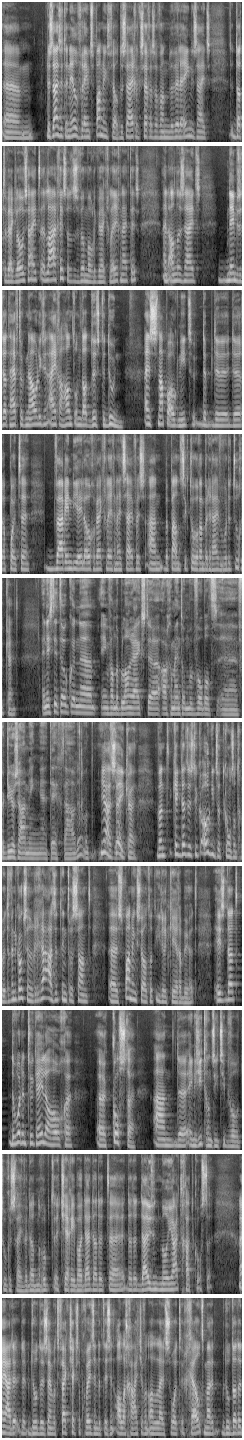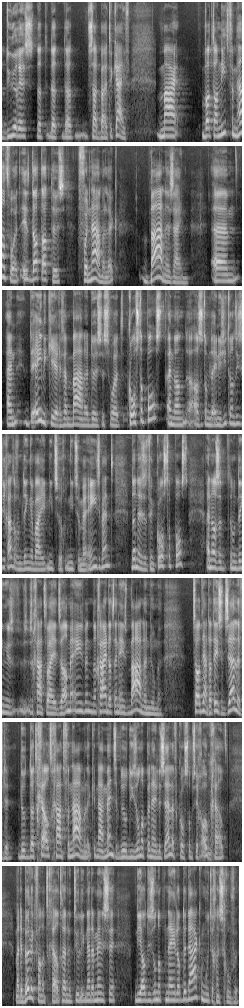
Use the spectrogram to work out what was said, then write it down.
Ehm, Dus daar zit een heel vreemd spanningsveld. Dus eigenlijk zeggen ze van we willen enerzijds dat de werkloosheid eh, laag is, dat er zoveel mogelijk werkgelegenheid is. En anderzijds nemen ze dat heft ook nauwelijks in eigen hand om dat dus te doen. En snappen ook niet de, de, de rapporten waarin die hele hoge werkgelegenheidscijfers aan bepaalde sectoren en bedrijven worden toegekend. En is dit ook een, uh, een van de belangrijkste argumenten om bijvoorbeeld uh, verduurzaming uh, tegen te houden? Want ja, zeker. Want kijk, dat is natuurlijk ook iets wat constant gebeurt. Dat vind ik ook zo'n razend interessant spanningsveld dat iedere keer gebeurt. Is dat er worden natuurlijk hele hoge kosten aan de energietransitie bijvoorbeeld toegeschreven. Dan roept Thierry Baudet dat het, dat het duizend miljard gaat kosten. Nou ja, de, bedoel, er zijn wat factchecks op geweest en dat is een alle gaatje van allerlei soorten geld. Maar ik bedoel, dat het duur is, dat, dat, dat staat buiten kijf. Maar wat dan niet vermeld wordt, is dat dat dus voornamelijk banen zijn. Um, en de ene keer zijn banen dus een soort kostenpost. En dan als het om de energietransitie gaat of om dingen waar je het niet zo, niet zo mee eens bent, dan is het een kostenpost. En als het om dingen gaat waar je het wel mee eens bent, dan ga je dat ineens banen noemen. Terwijl, ja, dat is hetzelfde. Ik bedoel, dat geld gaat voornamelijk naar mensen. Ik bedoel, die zonnepanelen zelf kosten op zich ook geld. Maar de bulk van het geld gaat natuurlijk naar de mensen die al die zonnepanelen op de daken moeten gaan schroeven.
